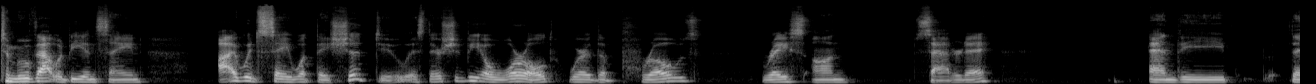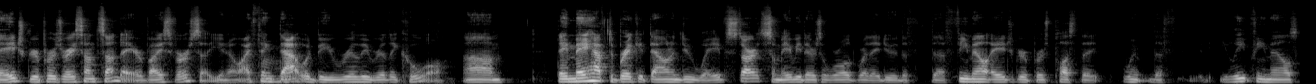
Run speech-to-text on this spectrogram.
to move that would be insane. I would say what they should do is there should be a world where the pros race on Saturday and the the age groupers race on Sunday or vice versa. You know, I think mm-hmm. that would be really really cool. Um, they may have to break it down and do wave starts. So maybe there's a world where they do the the female age groupers plus the the elite females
